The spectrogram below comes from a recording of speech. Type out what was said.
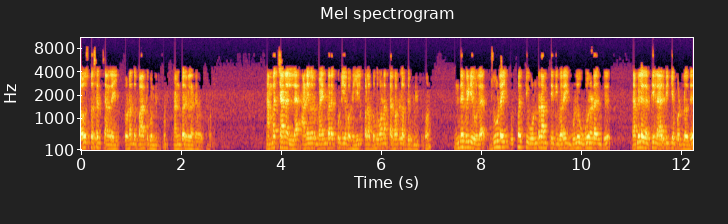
சவுத் ஸ்பெஷல் சேனலை தொடர்ந்து பார்த்து கொண்டிருக்கும் நண்பர்கள் அனைவருக்கும் நம்ம சேனலில் அனைவரும் பயன்பெறக்கூடிய வகையில் பல பொதுவான தகவல் அப்படி பண்ணியிருக்கோம் இந்த வீடியோவில் ஜூலை முப்பத்தி ஒன்றாம் தேதி வரை முழு ஊரடங்கு தமிழகத்தில் அறிவிக்கப்பட்டுள்ளது.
